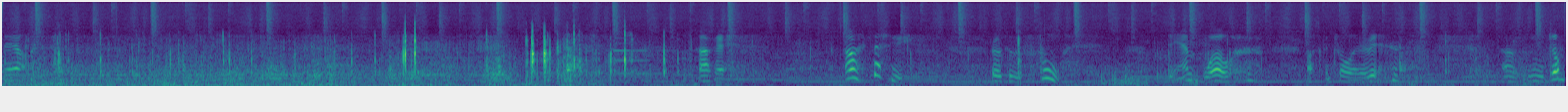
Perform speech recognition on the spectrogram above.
Now. Okay. Oh, it's actually relatively full. Damn, whoa. Control out of it. um, jump.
